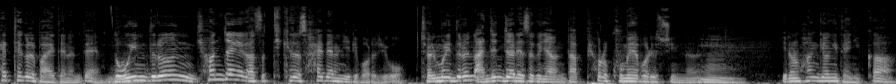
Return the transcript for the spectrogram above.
혜택을 봐야 되는데 노인들은 현장에 가서 티켓을 사야 되는 일이 벌어지고 젊은이들은 앉은 자리에서 그냥 다 표를 구매해 버릴 수 있는 음. 이런 환경이 되니까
